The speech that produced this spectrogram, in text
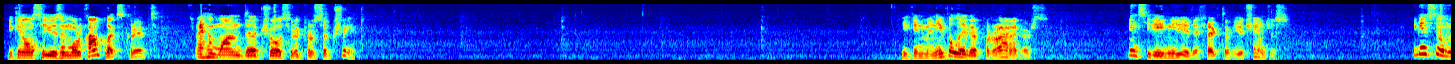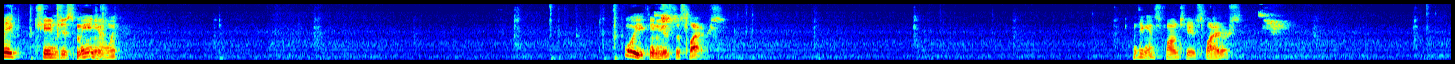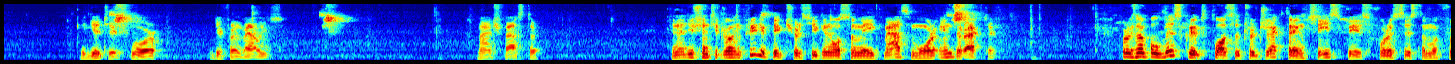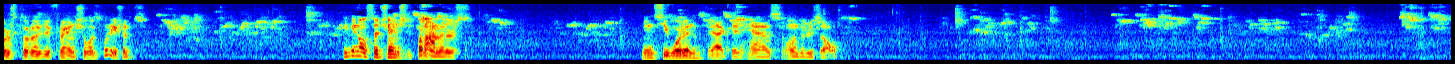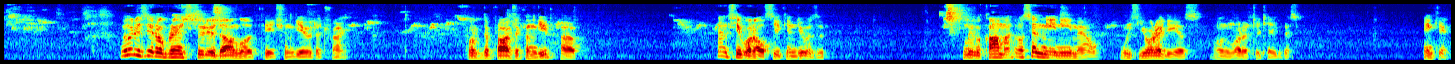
You can also use a more complex script. I have one that draws a recursive tree. You can manipulate the parameters and see the immediate effect of your changes. You can still make changes manually. Or you can use the sliders. I think it's fun to use sliders. You get to explore different values. Match faster. In addition to drawing pretty pictures, you can also make math more interactive. For example, this script plots a trajectory in phase space for a system of first-order differential equations. You can also change the parameters and see what impact it has on the result. Go to ZeroBrane Studio download page and give it a try. Fork the project on GitHub and see what else you can do with it. Leave a comment or send me an email with your ideas on where to take this. Thank you.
